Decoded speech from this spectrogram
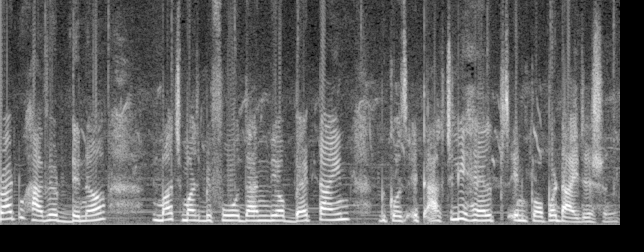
try to have your dinner much much before than your bedtime because it actually helps in proper digestion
